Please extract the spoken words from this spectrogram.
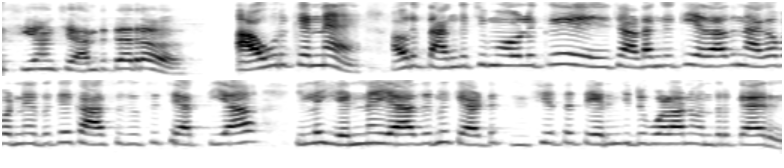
விஷயம்? சேர்ந்துட்டாரோ? அவருக்கு என்ன? அவரு தங்கச்சி மோளுக்கு சடங்குக்கு ஏதாவது நகை பண்ணதுக்கு காசு கீசு சேர்த்தியா? இல்ல என்ன ஏதுன்னு கேட்டு விஷயத்தை தெரிஞ்சுட்டு போலான்னு வந்திருக்காரு.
